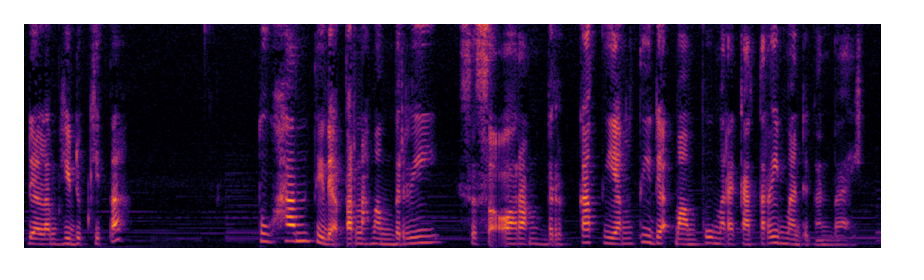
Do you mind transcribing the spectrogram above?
dalam hidup kita? Tuhan tidak pernah memberi seseorang berkat yang tidak mampu mereka terima dengan baik.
